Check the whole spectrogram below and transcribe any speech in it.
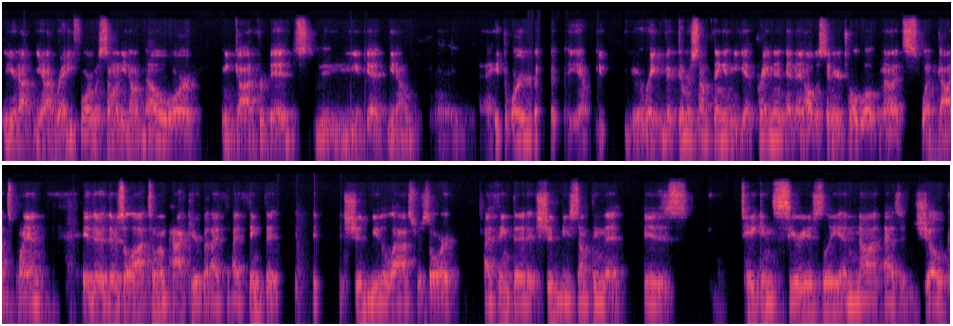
you're not you're not ready for with someone you don't know, or mean, God forbid you get, you know, I hate the word, but you know, you, you're a rape victim or something and you get pregnant and then all of a sudden you're told, well, no, that's what God's plan. It, there, there's a lot to unpack here, but I, I think that it, it should be the last resort. I think that it should be something that is taken seriously and not as a joke,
